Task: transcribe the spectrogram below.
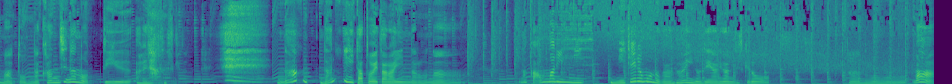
まあどんな感じなのっていうあれなんですけど。な何に例えたらいいんだろうな。なんかあんまりに似てるものがないのであれなんですけどあのー、まあ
